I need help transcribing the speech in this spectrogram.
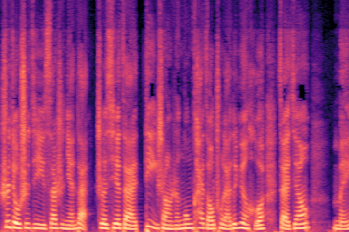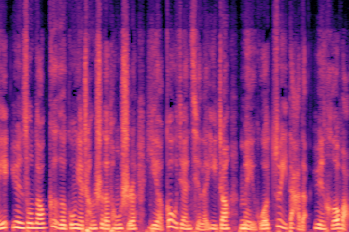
十九世纪三十年代，这些在地上人工开凿出来的运河，在将煤运送到各个工业城市的同时，也构建起了一张美国最大的运河网。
